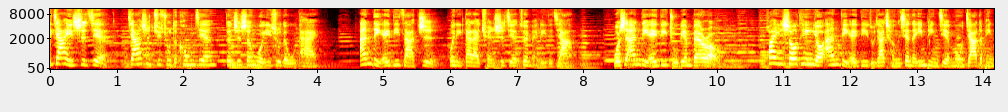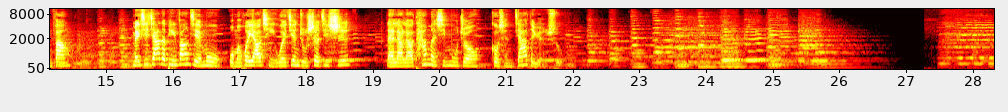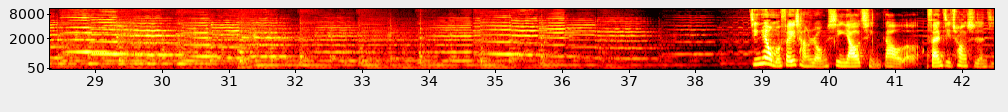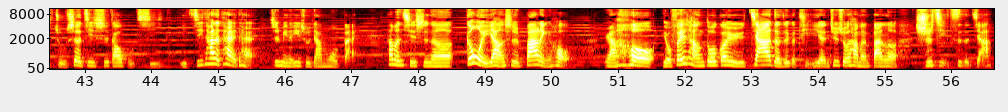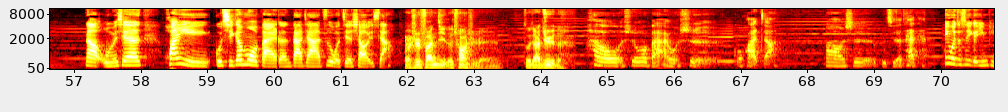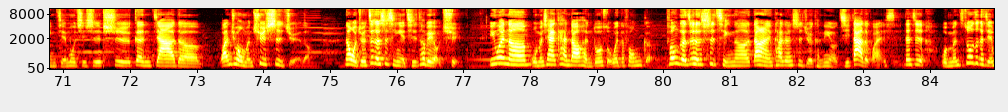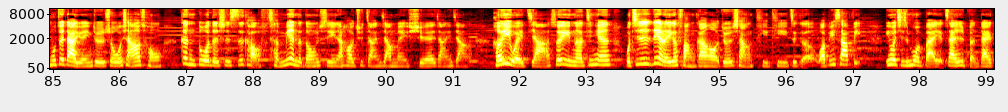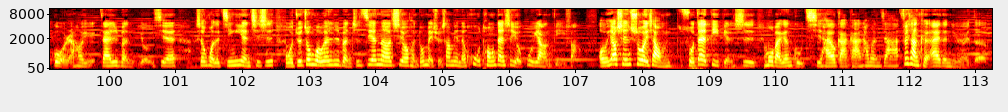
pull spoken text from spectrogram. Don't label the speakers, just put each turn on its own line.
一家一世界，家是居住的空间，更是生活艺术的舞台。安迪 AD 杂志为你带来全世界最美丽的家。我是安迪 AD 主编 Barrow，欢迎收听由安迪 AD 独家呈现的音频节目《家的平方》。每期《家的平方》节目，我们会邀请一位建筑设计师来聊聊他们心目中构成家的元素。天我们非常荣幸邀请到了凡吉创始人及主设计师高古奇，以及他的太太知名的艺术家莫白。他们其实呢跟我一样是八零后，然后有非常多关于家的这个体验。据说他们搬了十几次的家。那我们先欢迎古奇跟莫白跟大家自我介绍一下。
我是凡几的创始人，做家具的。
Hello，我是莫白，我是国画家。然后是古奇的太太，
因为这是一个音频节目，其实是更加的完全我们去视觉的。那我觉得这个事情也其实特别有趣，因为呢，我们现在看到很多所谓的风格，风格这个事情呢，当然它跟视觉肯定有极大的关系。但是我们做这个节目最大的原因就是说我想要从更多的是思考层面的东西，然后去讲一讲美学，讲一讲何以为家。所以呢，今天我其实列了一个访纲哦，就是想提提这个瓦比萨比。因为其实莫白也在日本待过，然后也在日本有一些生活的经验。其实我觉得中国跟日本之间呢是有很多美学上面的互通，但是有不一样的地方。我要先说一下，我们所在的地点是莫白跟古奇还有嘎嘎他们家非常可爱的女儿的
